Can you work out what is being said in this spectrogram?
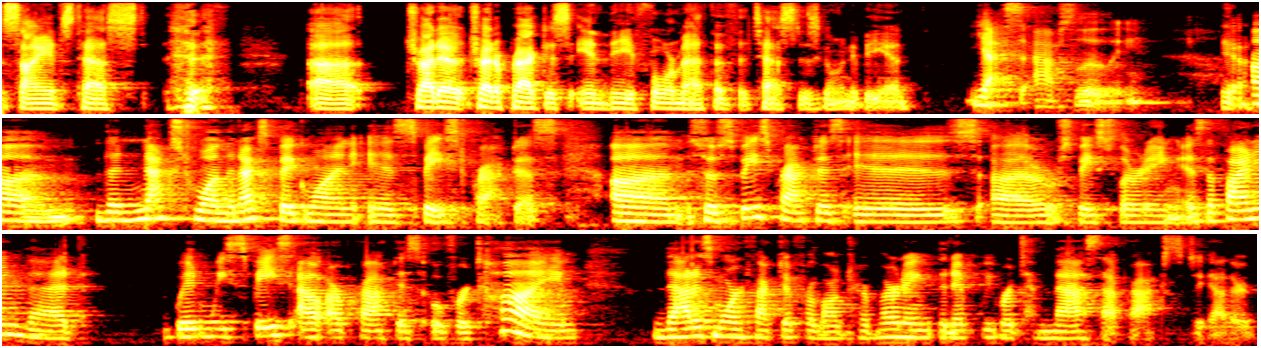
science test uh, try to try to practice in the format that the test is going to be in. Yes absolutely yeah um, the next one the next big one is spaced practice um, so spaced practice is uh, or spaced learning is the finding that when we space out our practice over time that is more effective for long-term learning than if we were to mass that practice together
